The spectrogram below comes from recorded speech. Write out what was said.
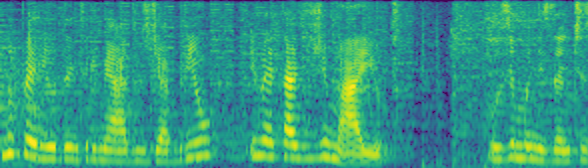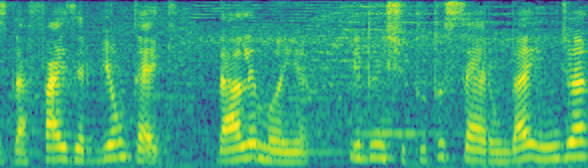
no período entre meados de abril e metade de maio. Os imunizantes da Pfizer BioNTech, da Alemanha, e do Instituto Serum da Índia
